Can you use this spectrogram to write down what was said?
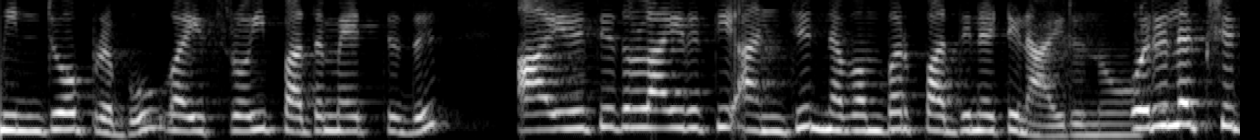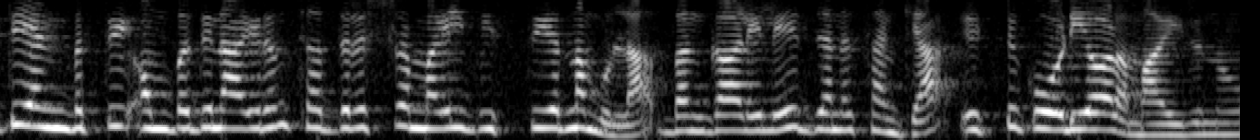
മിൻഡോ പ്രഭു വൈസ്രോയി പദമേറ്റത് ആയിരത്തി തൊള്ളായിരത്തി അഞ്ച് നവംബർ പതിനെട്ടിനായിരുന്നു. ഒരു ലക്ഷത്തി എൺപത്തി ഒമ്പതിനായിരം ചതുരശ്ര മൈൽ വിസ്തീർണമുള്ള ബംഗാളിലെ ജനസംഖ്യ എട്ട് കോടിയോളമായിരുന്നു.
